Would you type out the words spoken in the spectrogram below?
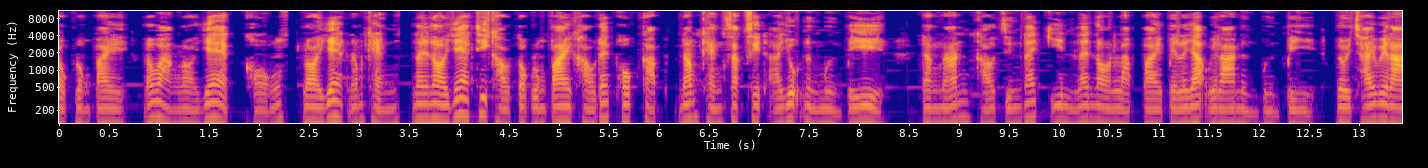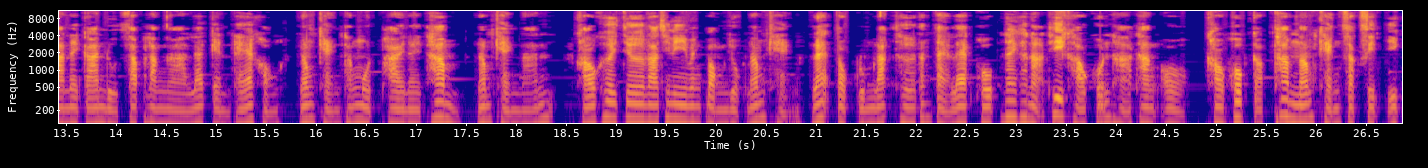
ตกลงไป ระหว่างรอยแยกของรอยแยกน้ำแข็ง ในรอยแยกที่เขาตกลงไป เขาได้พบกับน้ำแข็งศักดิ์สิทธิ์อายุ 10,000 ปี ดังนั้นเขาจึงได้กินและนอนหลับไปเป็นระยะเวลา10,000ปี โดยใช้เวลาในการดูดซับพลังงานและแก่นแท้ของน้ำแข็งทั้งหมดภายในถ้ำน้ำแข็งนั้นเขาเคยเจอราชินีแมงป่องหยกน้ำแข็ง และตกหลุมรักเธอตั้งแต่แรกพบ ในขณะที่เขาค้นหาทางออก เขาพบกับถ้ำน้ำแข็งศักดิ์สิทธิ์อีก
